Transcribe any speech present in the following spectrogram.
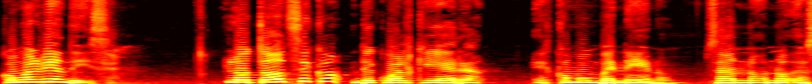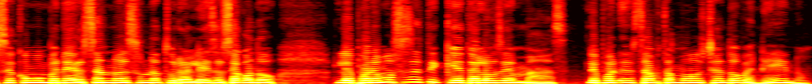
Como él bien dice, lo tóxico de cualquiera es como un veneno. O sea, no, no, eso es como un veneno, o sea, no es su naturaleza. O sea, cuando le ponemos esa etiqueta a los demás, le pon- o sea, estamos echando veneno.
